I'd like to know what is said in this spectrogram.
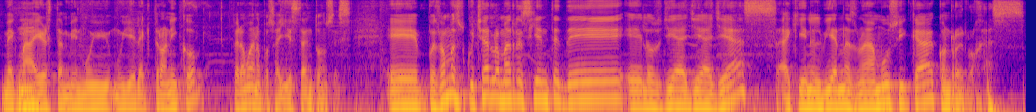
Meg mm. Myers también muy, muy electrónico. Pero bueno, pues ahí está entonces. Eh, pues vamos a escuchar lo más reciente de eh, los Yeah Yeah Yeahs, aquí en el Viernes Nueva Música con Roy Rojas.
